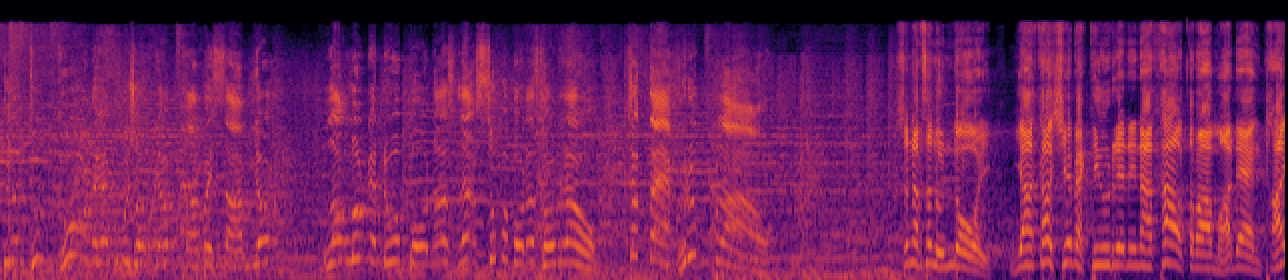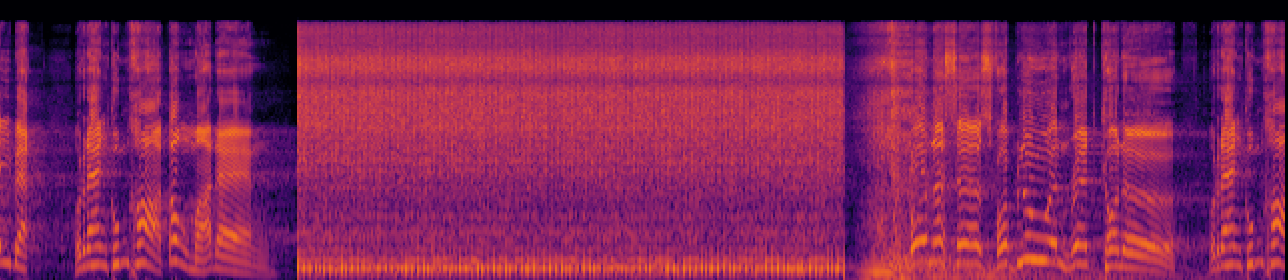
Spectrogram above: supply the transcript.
เดือนทุกคู่นะครับคุณผู้ชมครับผ่านไป 3 ยก ลองลุ้นกันดูว่าโบนัส และซุปเปอร์โบนัสของเรา จะแตกหรือเปล่า สนับสนุนโดย ยาฆ่าเชื้อแบคทีเรียในนาข้าวตราหมาแดงไทยแบค แรงคุ้มค่าต้องหมาแดง Bonuses for blue and red corner แรงคุ้มค่า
